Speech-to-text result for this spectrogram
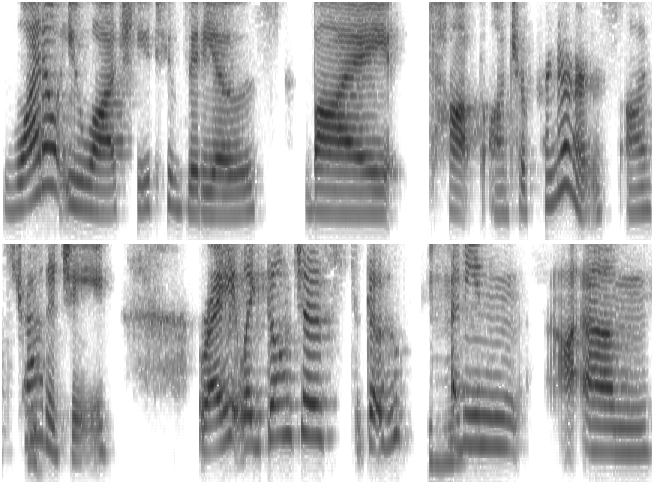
why don't you watch YouTube videos by top entrepreneurs on hmm. strategy? Right? Like, don't just go. Mm-hmm. I mean, um,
